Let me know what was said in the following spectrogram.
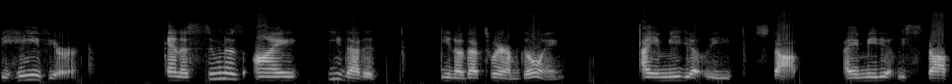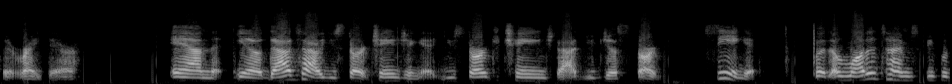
behavior. And as soon as i see that it's you know that's where i'm going i immediately stop. I immediately stop it right there. And you know that's how you start changing it. You start to change that. You just start seeing it but a lot of times people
